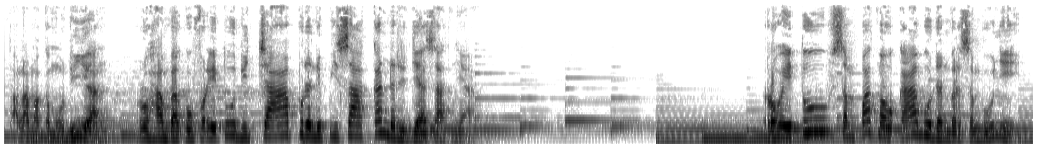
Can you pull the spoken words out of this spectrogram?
Tak lama kemudian, ruh hamba kufur itu dicapu dan dipisahkan dari jasadnya. Roh itu sempat mau kabur dan bersembunyi,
